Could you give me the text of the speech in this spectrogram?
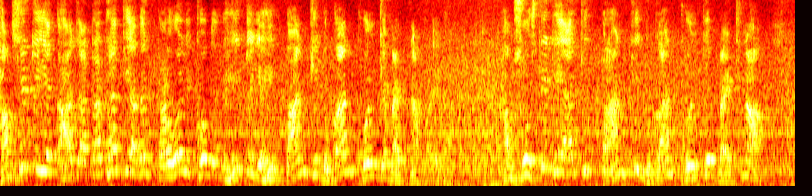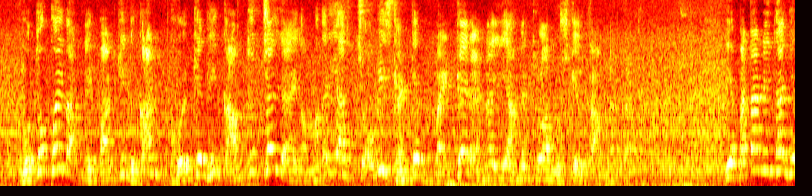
हमसे तो ये कहा जाता था कि अगर पढ़ो लिखोगे नहीं तो यही पान की दुकान खोल के बैठना पड़ेगा। हम सोचते थे यार कि पान की दुकान खोल के बैठना, वो तो कोई बात नहीं, पान की दुकान खोल के भी काम तो चल जाएगा, मगर यार 24 घंटे बैठे रहना, ये हमें थोड़ा मुश्किल काम लगता था। ये पता नहीं था कि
